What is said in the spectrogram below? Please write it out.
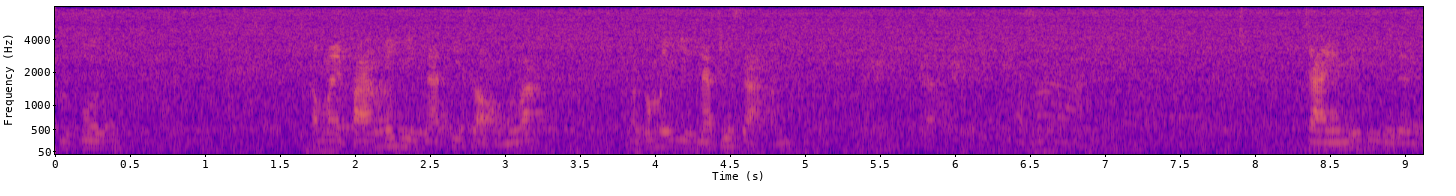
คุณคุณทำ ไมฟ้าไม่ยิงนัดที่สองวะแล้วก็ไม่ยิงนัดที่สามใจไม่ดีเลย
